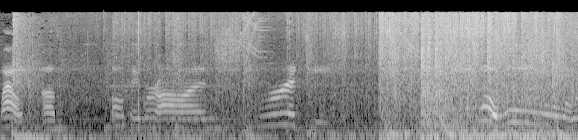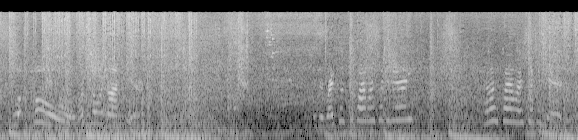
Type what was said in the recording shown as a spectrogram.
Wow. Um. Okay, we're on pretty. Whoa, whoa, whoa, whoa, whoa, What's going on here? Is it right click to fire my secondary? How do I fire my secondary?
